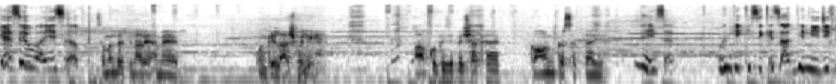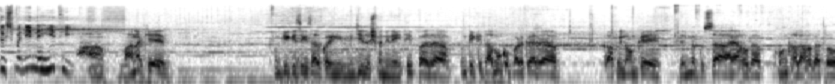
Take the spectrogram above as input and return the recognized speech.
कैसे हुआ ये सब? समंदर किनारे हमें उनकी लाश मिली है। आपको किसी पे शक है? कौन कर सकता है ये? नहीं सर। उनकी किसी के साथ भी निजी दुश्मनी नहीं थी। हाँ माना कि उनकी किसी के साथ कोई निजी दुश्मनी नहीं थी पर उनकी किताबों को पढ़कर काफ़ी लोगों के दिल में गुस्सा आया होगा खून खाला होगा तो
